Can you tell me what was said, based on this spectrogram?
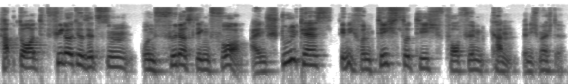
hab dort viele Leute sitzen und führe das Ding vor. Ein Stuhltest, den ich von Tisch zu Tisch vorführen kann, wenn ich möchte.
